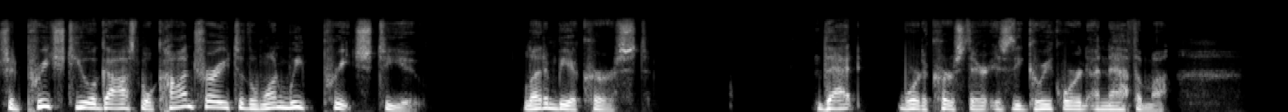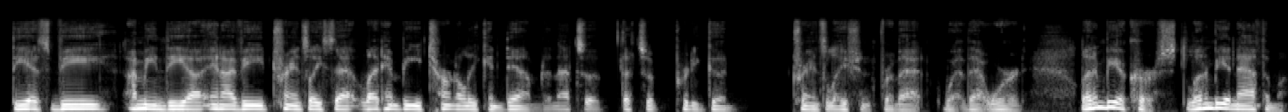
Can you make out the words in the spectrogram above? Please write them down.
should preach to you a gospel contrary to the one we preached to you, let him be accursed. That word accursed there is the Greek word anathema. The ESV, I mean the uh, NIV translates that let him be eternally condemned, and that's a that's a pretty good translation for that that word. Let him be accursed. Let him be anathema.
